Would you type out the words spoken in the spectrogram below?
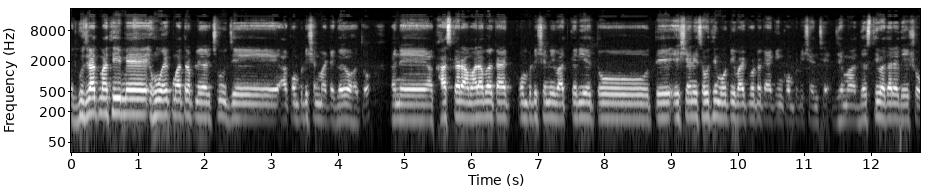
ગુજરાતમાંથી મેં, હું એકમાત્ર પ્લેયર છું જે આ કોમ્પિટિશન માટે ગયો હતો. અને ખાસ કર અમારા પર કાંઈક કોમ્પિટિશનની વાત કરીએ તો તે એશિયાની સૌથી મોટી વ્હાઇટ વોટર કાયાકિંગ કોમ્પિટિશન છે, જેમાં દસથી વધારે દેશો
